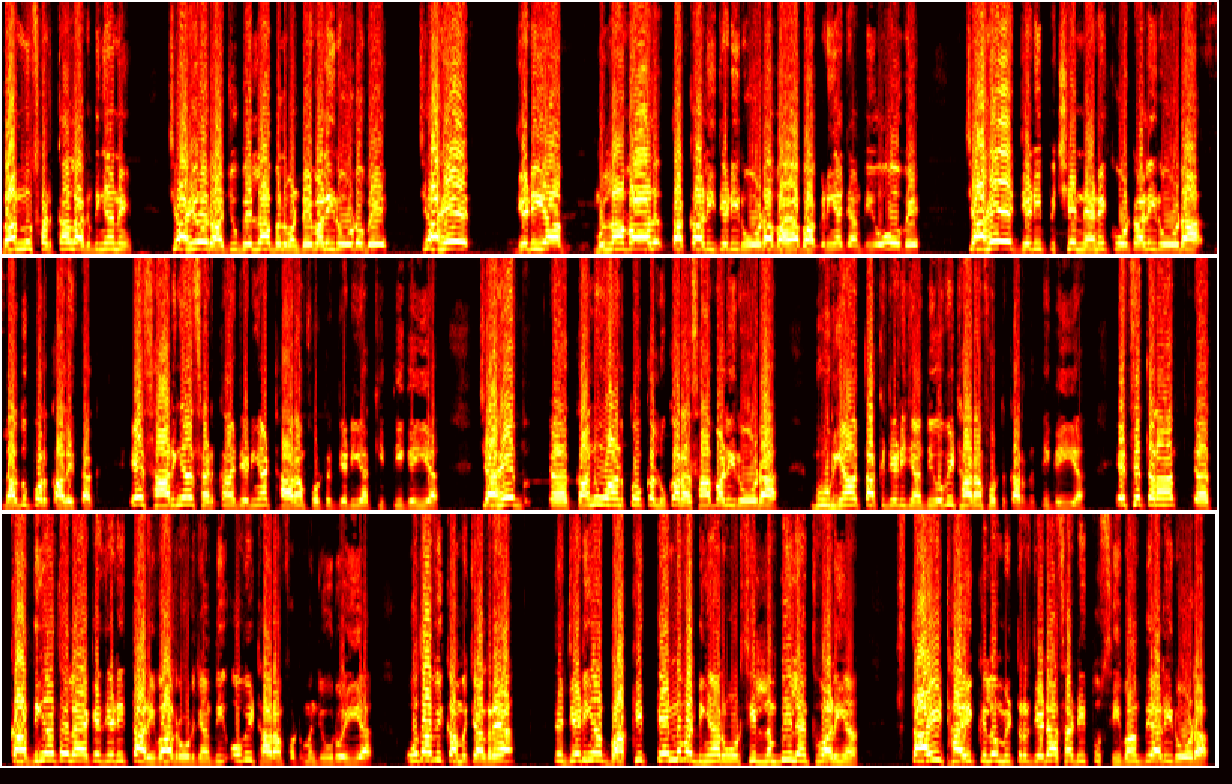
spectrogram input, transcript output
ਬੰਨ ਨੂੰ ਸੜਕਾਂ ਲੱਗਦੀਆਂ ਨੇ, ਚਾਹੇ ਉਹ ਰਾਜੂ ਬੇਲਾ ਬਲਵੰਡੇ ਵਾਲੀ ਰੋਡ ਹੋਵੇ, ਚਾਹੇ ਜਿਹੜੀ ਆ ਮੁੱਲਾਂਵਾਲ ਤੱਕ ਵਾਲੀ ਜਿਹੜੀ ਰੋਡ ਆ, ਵਾਇਆ ਬਾਗੜੀਆਂ ਜਾਂਦੀ ਉਹ ਹੋਵੇ, ਚਾਹੇ ਜਿਹੜੀ ਪਿੱਛੇ ਨੈਣੇਕੋਟ ਵਾਲੀ ਰੋਡ ਆ ਲਾਧੂਪੁਰ ਕਾਲਜ ਤੱਕ, ਇਹ ਸਾਰੀਆਂ ਸੜਕਾਂ ਜਿਹੜੀਆਂ 18 ਫੁੱਟ ਜਿਹੜੀ ਆ ਕੀਤੀ ਗਈ ਆ ਚਾਹੇ ਅ, ਕਾਹਨੂੰਆਣ ਤੋਂ ਘੱਲੂਘਾਰਾ ਸਾਹਿਬ ਵਾਲੀ ਰੋਡ ਆ ਬੂਰੀਆਂ ਤੱਕ ਜਿਹੜੀ ਜਾਂਦੀ ਉਹ ਵੀ 18 ਫੁੱਟ ਕਰ ਦਿੱਤੀ ਗਈ ਆ। ਇਸੇ ਤਰ੍ਹਾਂ ਕਾਦੀਆਂ ਤੋਂ ਲੈ ਕੇ ਜਿਹੜੀ ਧਾਰੀਵਾਲ ਰੋਡ ਜਾਂਦੀ ਉਹ ਵੀ 18 ਫੁੱਟ ਮਨਜ਼ੂਰ ਹੋਈ ਆ। ਉਹਦਾ ਵੀ ਕੰਮ ਚੱਲ ਰਿਹਾ ਤੇ ਜਿਹੜੀਆਂ ਬਾਕੀ ਤਿੰਨ ਵੱਡੀਆਂ ਰੋਡ ਸੀ ਲੰਬੀ ਲੈਂਥ ਵਾਲੀਆਂ 27 28 ਕਿਲੋਮੀਟਰ ਜਿਹੜਾ ਸਾਡੀ ਧੁੱਸੀ ਬੰਦ ਵਾਲੀ ਰੋਡ ਆ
